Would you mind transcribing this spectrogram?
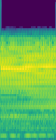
Amen.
